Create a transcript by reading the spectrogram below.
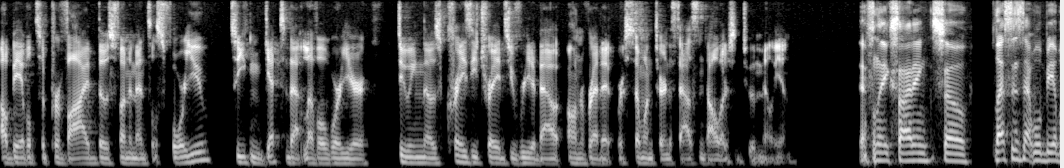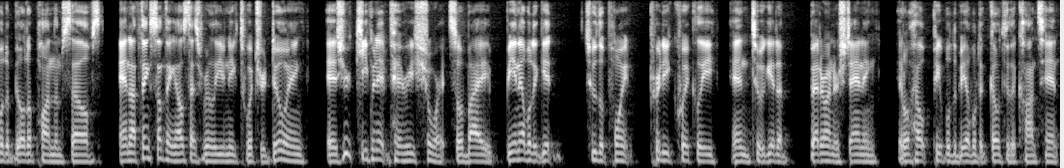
I'll be able to provide those fundamentals for you so you can get to that level where you're doing those crazy trades you read about on Reddit where someone turned a $1,000 into a million. Definitely exciting. So lessons that will be able to build upon themselves. And I think something else that's really unique to what you're doing is you're keeping it very short. So by being able to get to the point pretty quickly and to get a better understanding, it'll help people to be able to go through the content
